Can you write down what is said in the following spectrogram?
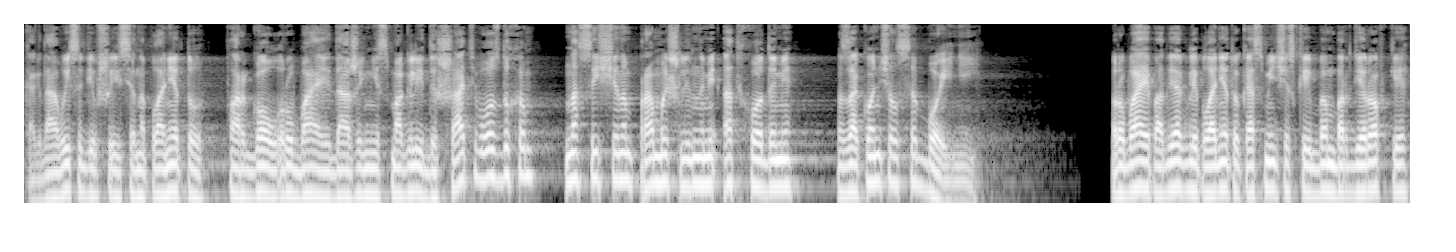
когда высадившиеся на планету Фаргол Рубаи даже не смогли дышать воздухом, насыщенным промышленными отходами, закончился бойней. Рубаи подвергли планету космической бомбардировке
